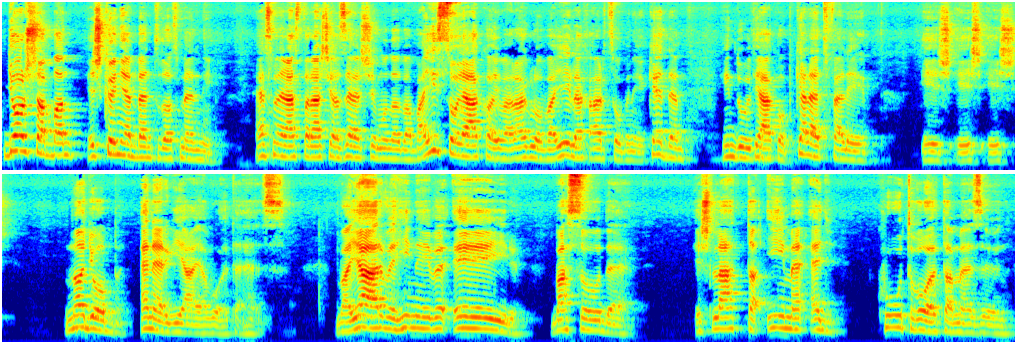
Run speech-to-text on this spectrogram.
gyorsabban és könnyebben tudott menni. Ezt Rási az első mondatban. Bá iszó Jákaival Raglóvá Jélek Arcóbené indult Jákob kelet felé, és, és, és nagyobb energiája volt ehhez. Vá járve hinéve ér, baszóde, és látta íme egy kút volt a mezőn,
